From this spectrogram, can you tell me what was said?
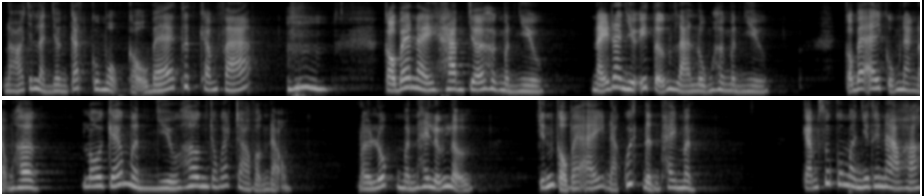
Đó chính là nhân cách của một cậu bé thích khám phá. cậu bé này ham chơi hơn mình nhiều, nảy ra nhiều ý tưởng lạ lùng hơn mình nhiều. Cậu bé ấy cũng năng động hơn, lôi kéo mình nhiều hơn trong các trò vận động. Đôi lúc mình hay lưỡng lự, chính cậu bé ấy đã quyết định thay mình. Cảm xúc của mình như thế nào hả?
